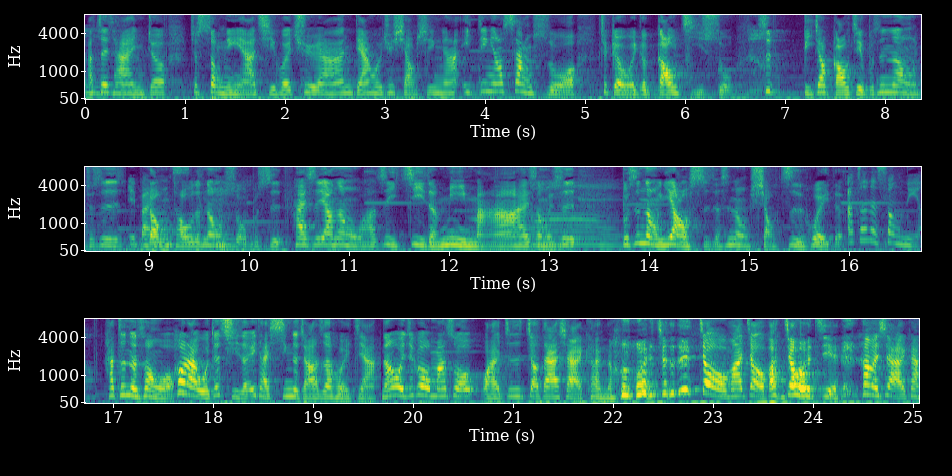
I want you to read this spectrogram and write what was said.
啊。这台你就就送你啊，骑回去啊，你等下回去小心啊，一定要上锁。”就给我一个高级锁，是。比较高级，不是那种就是龙头的那种锁，不是，它还是要那种我要自己记的密码啊，还是什么，是不是那种钥匙的，是那种小智慧的。啊，真的送你哦、他真的送我，后来我就骑着一台新的脚踏车回家，然后我就跟我妈说，我还就是叫大家下来看，然后我就是叫我妈、叫我爸、叫我姐 他们下来看。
